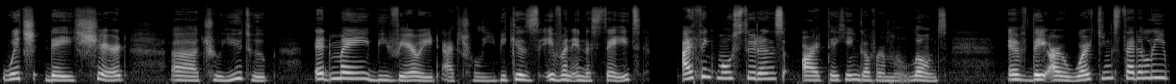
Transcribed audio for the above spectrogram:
which they shared uh, through YouTube, it may be varied actually because even in the States, I think most students are taking government loans. If they are working steadily,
